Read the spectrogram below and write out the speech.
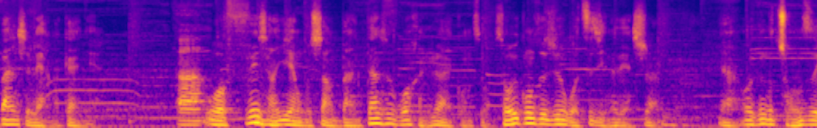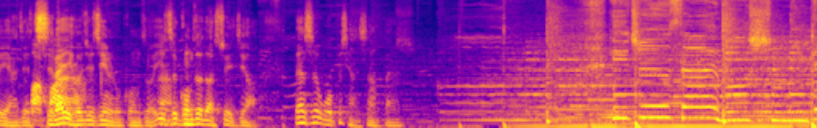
班是两个概念。啊。我非常厌恶上班，但是我很热爱工作。所谓工作就是我自己那点事儿，呀，我跟个虫子一样，就起来以后啊就进入工作，一直工作到睡觉。但是我不想上班。一直在我身边，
